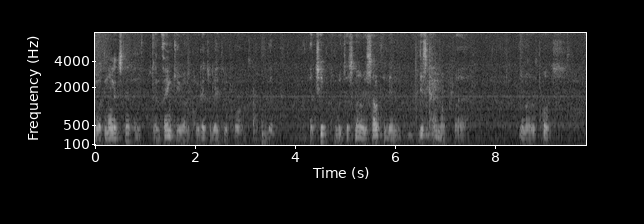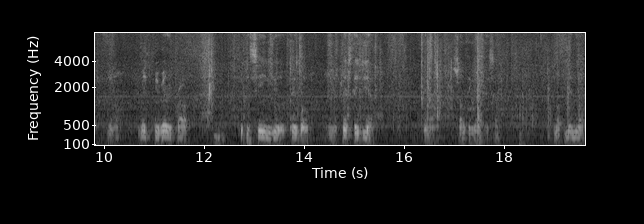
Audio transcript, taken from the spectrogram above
We acknowledge that and, and thank you and congratulate you for the achievement which has now resulted in this kind of uh, you know reports. You know, makes me very proud to be seeing you at table in your first idea, You know, something like this. Not many of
